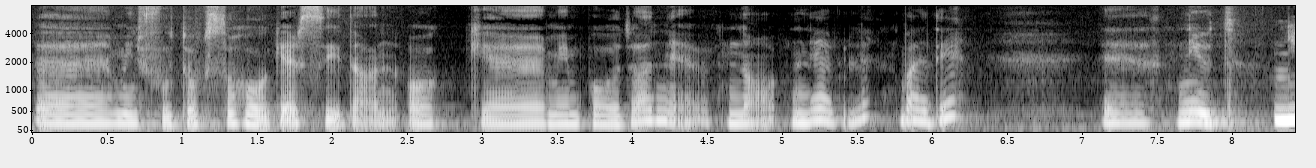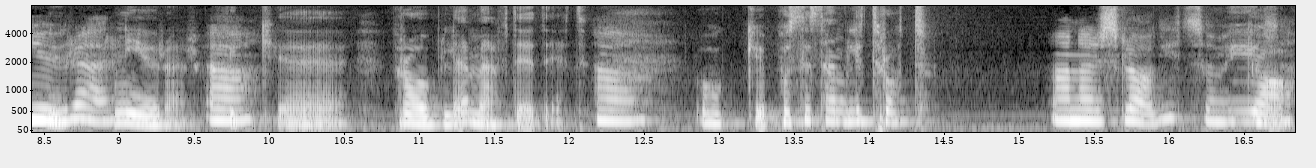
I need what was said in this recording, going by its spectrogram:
Eh, min fot också högersidan och eh, min båda näv, nävle, vad är det? Eh, njud, njurar? Njurar ja. fick eh, problem efter det. Ja. Och eh, precis han blev trött. Han hade slagit så mycket? Ja,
